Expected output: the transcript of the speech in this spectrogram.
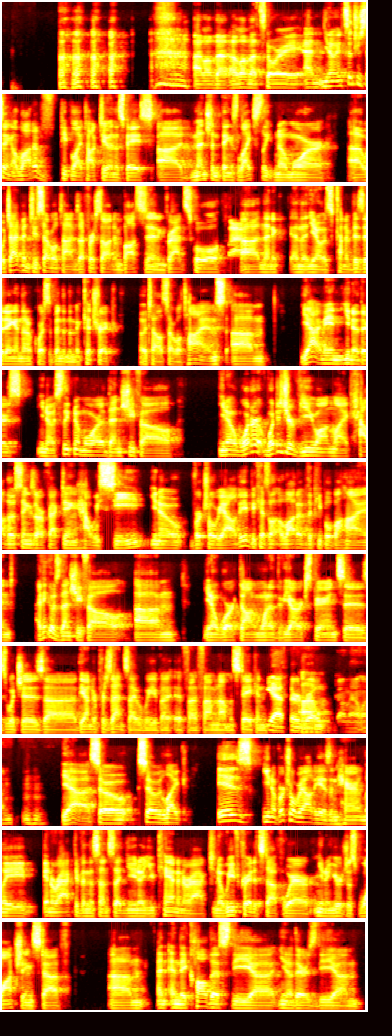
I love that. I love that story. And you know, it's interesting. A lot of people I talk to in the space uh, mention things like Sleep No More, uh, which I've been to several times. I first saw it in Boston in grad school, wow. uh, and then and then you know, it's kind of visiting, and then of course I've been to the McKittrick Hotel several times. Um, yeah, I mean, you know, there's you know, Sleep No More, then She Fell. You know, what are what is your view on like how those things are affecting how we see you know virtual reality? Because a lot of the people behind, I think it was then She Fell. Um, you know, worked on one of the VR experiences, which is uh, the Under Presents, I believe, if, if I'm not mistaken. Yeah, third row um, on that one. Mm-hmm. Yeah, so so like is you know virtual reality is inherently interactive in the sense that you know you can interact. You know, we've created stuff where you know you're just watching stuff, um, and and they call this the uh, you know there's the um,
